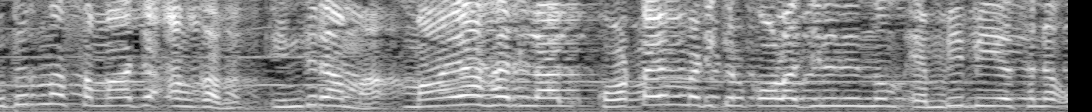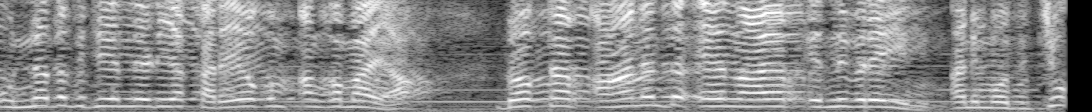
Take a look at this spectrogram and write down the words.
മുതിർന്ന സമാജ അംഗം ഇന്ദിരാമ്മ മായ ഹരിലാൽ കോട്ടയം മെഡിക്കൽ കോളേജിൽ നിന്നും എം ബി ബി എസിന് ഉന്നത വിജയം നേടിയ കരയോഗം അംഗമായ ഡോക്ടർ ആനന്ദ് എ നായർ എന്നിവരെയും അനുമോദിച്ചു.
